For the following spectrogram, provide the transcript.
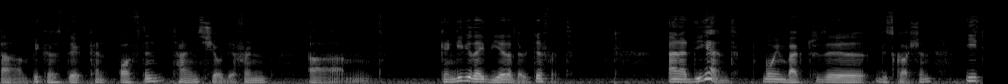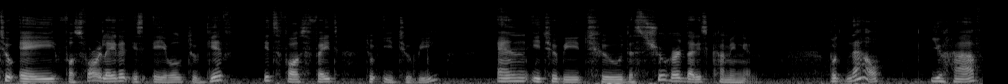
um, because they can oftentimes show different, um, can give you the idea that they're different. And at the end, going back to the discussion, E2A phosphorylated is able to give its phosphate to E2B and E2B to the sugar that is coming in. But now you have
